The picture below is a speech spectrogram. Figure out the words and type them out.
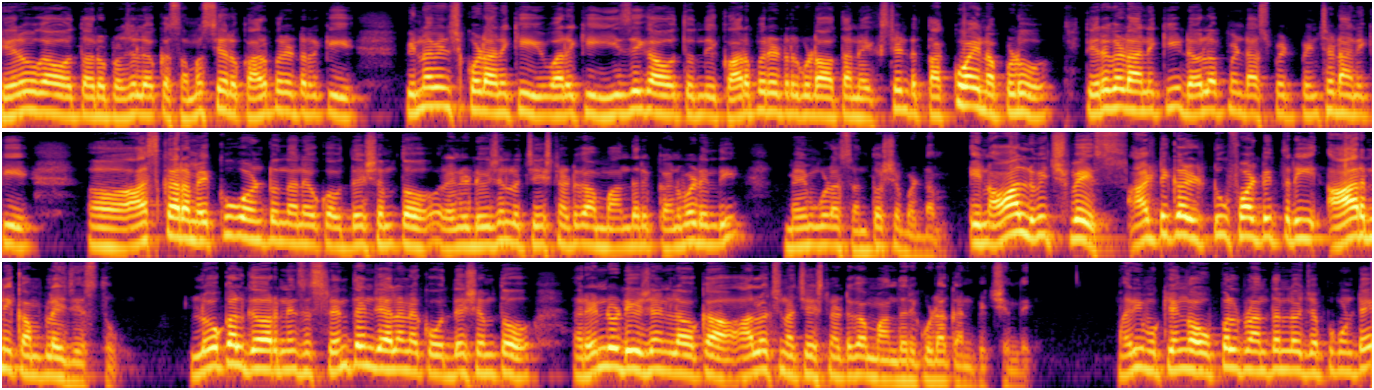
చేరువగా అవుతారు. ప్రజల యొక్క సమస్యలు కార్పొరేటర్కి విన్నవించుకోవడానికి వారికి ఈజీగా అవుతుంది. కార్పొరేటర్ కూడా తన ఎక్స్టెంట్ తక్కువ అయినప్పుడు తిరగడానికి డెవలప్మెంట్ ఆస్పెక్ట్ పెంచడానికి ఆస్కారం ఎక్కువ ఉంటుందనే ఒక ఉద్దేశంతో రెండు డివిజన్లు చేసినట్టుగా మా అందరికి కనబడింది. మేము కూడా సంతోషపడ్డాం. In all which ways article two forty three ఆర్ని కంప్లై చేస్తూ లోకల్ గవర్నెన్స్ స్ట్రెంగ్తన్ చేయాలనే ఒక ఉద్దేశంతో రెండు డివిజన్ల ఒక ఆలోచన చేసినట్టుగా మా అందరికి కూడా కనిపించింది. మరి ముఖ్యంగా ఉప్పల్ ప్రాంతంలో చెప్పుకుంటే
